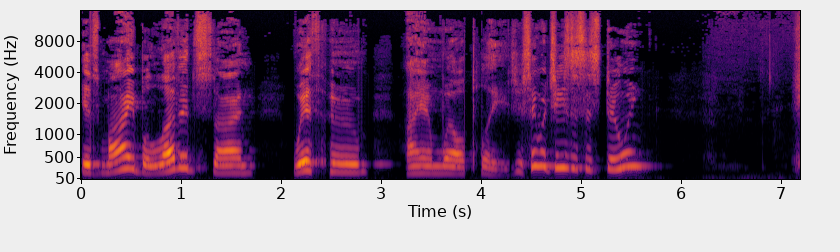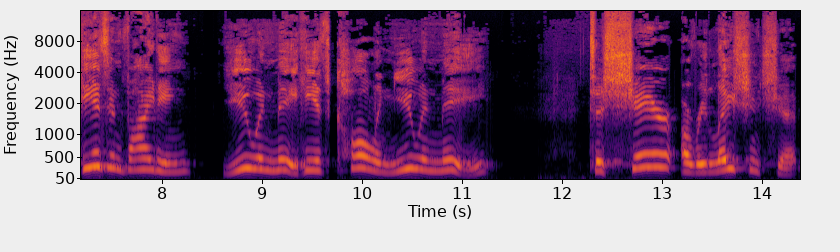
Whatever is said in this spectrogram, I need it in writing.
is my beloved Son, with whom I am well pleased. You see what Jesus is doing? He is inviting you and me, He is calling you and me to share a relationship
